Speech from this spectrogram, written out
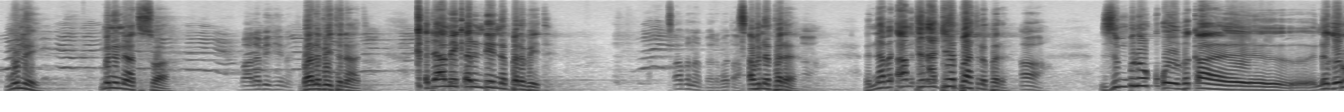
ሙሌ ምን ናት እሷ? ባለቤቴ ናት። ባለቤት ናት። ቅዳሜ ቀን እንዴት ነበር ቤት? ጸብ ነበር በጣም ጸብ ነበረ እና በጣም ተናደህባት ነበረ። ዝም ብሎ በቃ ነገሩ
